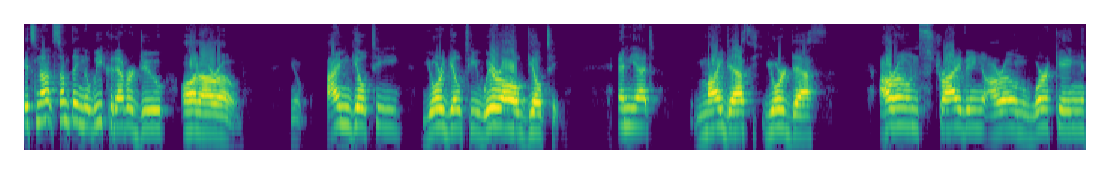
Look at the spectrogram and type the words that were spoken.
It's not something that we could ever do on our own. You know, I'm guilty, you're guilty, we're all guilty. And yet, my death, your death, our own striving, our own working,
